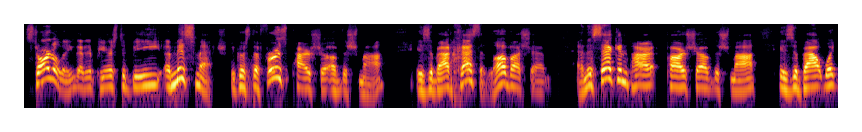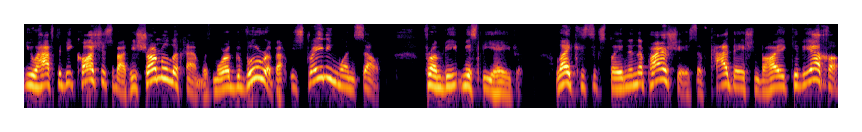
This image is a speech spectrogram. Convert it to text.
startling that it appears to be a mismatch because the first parsha of the Shema is about Chesed, love Hashem. And the second par- parsha of the Shema is about what you have to be cautious about. Hisharmu lechem was more a gevura about restraining oneself from be- misbehavior, like it's explained in the parshas of Kadesh and V'haya Kivyecha,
